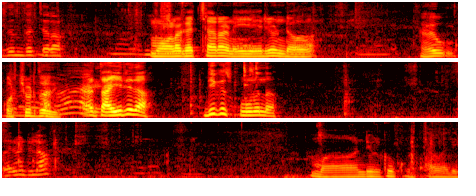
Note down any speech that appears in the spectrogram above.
ഇതെന്താ ചെറ മുളകച്ചാറാണ് ഈ എരുണ്ടാവും കുറച്ച് കൊടുത്താൽ മതി. തൈര് ഇതാ. ഇതിക്ക് സ്പൂൺ എന്നാ അതിന് പറ്റില്ല മാണ്ടികൾക്ക് കൊടുത്താൽ മതി.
